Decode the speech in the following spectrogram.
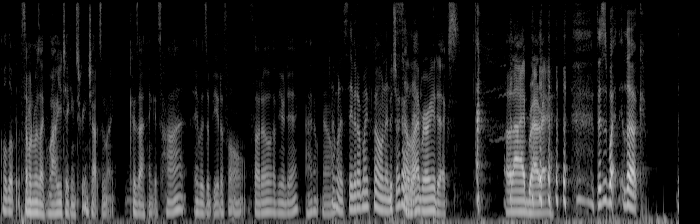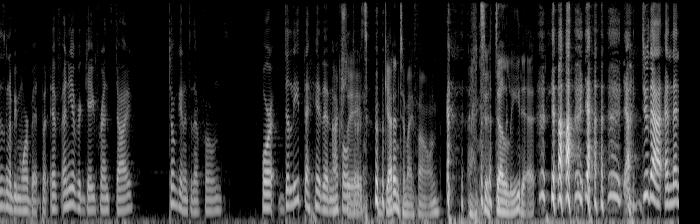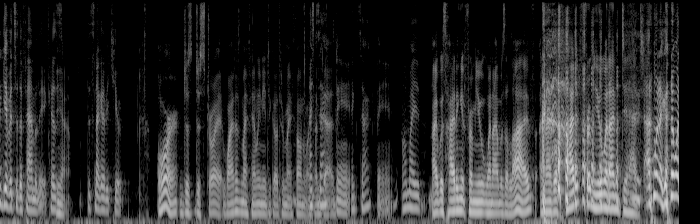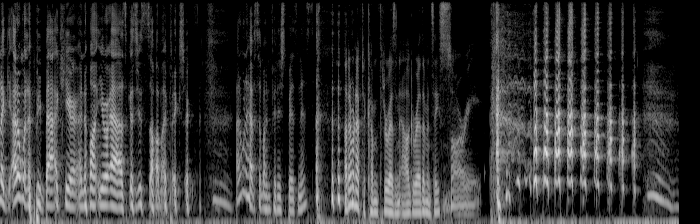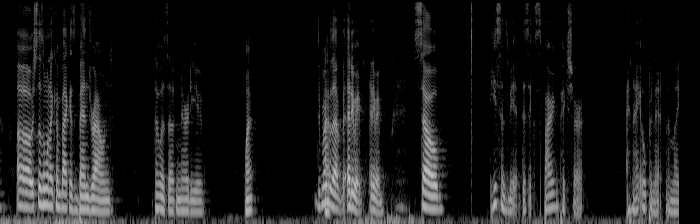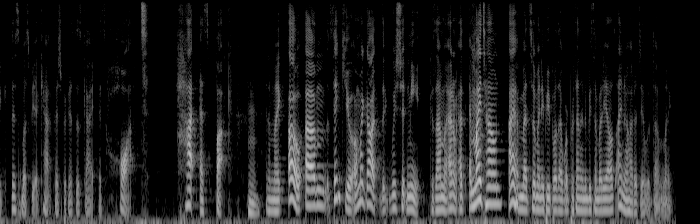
all over the place. Someone was like, "Why are you taking screenshots?" I'm like, "Cause I think it's hot. It was a beautiful photo of your dick. I don't know. I want to save it on my phone and Bitch, I got a it. library of dicks. Library. this is what look. This is gonna be morbid, but if any of your gay friends die, don't get into their phones, or delete the hidden Actually, folders. Get into my phone to delete it. yeah, yeah, yeah. Do that and then give it to the family because Yeah. it's not gonna be cute. Or just destroy it. Why does my family need to go through my phone once I'm dead? exactly, exactly. Oh my! I was hiding it from you when I was alive, and I will hide it from you when I'm dead. I don't want to. I don't want to. I don't want to be back here and haunt your ass because you saw my pictures. I don't want to have some unfinished business. I don't want to have to come through as an algorithm and say sorry. oh, she doesn't want to come back as BEN Drowned. That was a nerdy. What? Do you remember that? Anyway, anyway. So he sends me this expiring picture, and I open it, and I'm like, "This must be a catfish because this guy is hot, hot as fuck." Mm. And I'm like, "Oh, um, thank you. Oh my god, we should meet." Because I'm, I don't. In my town, I have met so many people that were pretending to be somebody else. I know how to deal with them. Like,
